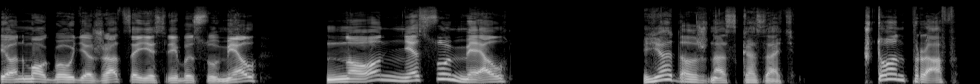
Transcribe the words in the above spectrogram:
и он мог бы удержаться, если бы сумел, но он не сумел. Я должна сказать, что он прав,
